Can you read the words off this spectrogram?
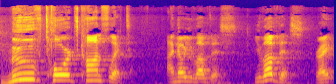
move towards conflict. I know you love this. You love this, right?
